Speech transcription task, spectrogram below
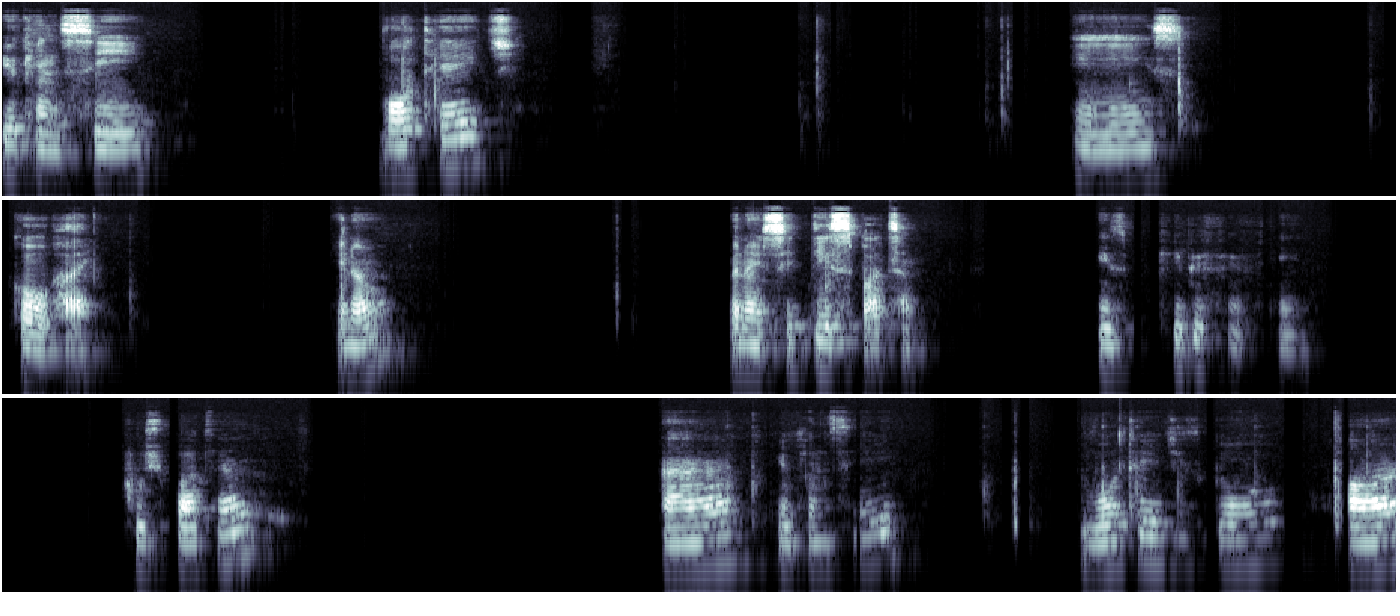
you can see voltage is go high. You know, when I see this button is PB15 push button and you can see voltage is go high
